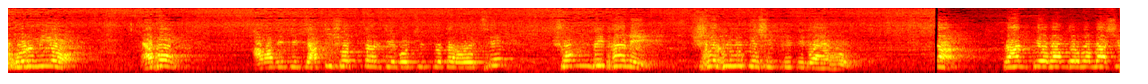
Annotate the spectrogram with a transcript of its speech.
ধর্মীয় এবং আমাদের যে জাতিসত্তার যে বৈচিত্র্যতা রয়েছে, সংবিধানে সেগুলোকে স্বীকৃতি দেওয়া হোক। প্রান্তীয় বান্দরবনবাসী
